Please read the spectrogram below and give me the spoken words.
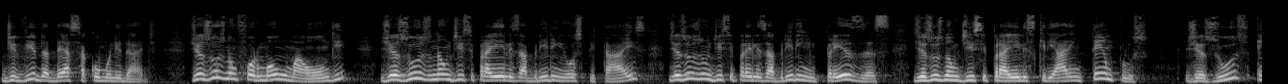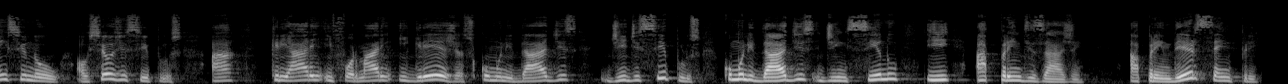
de vida dessa comunidade. Jesus não formou uma ONG, Jesus não disse para eles abrirem hospitais, Jesus não disse para eles abrirem empresas, Jesus não disse para eles criarem templos. Jesus ensinou aos seus discípulos a criarem e formarem igrejas, comunidades de discípulos, comunidades de ensino e aprendizagem. Aprender sempre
